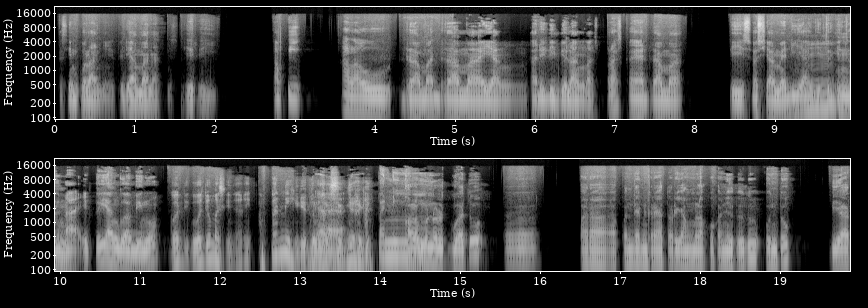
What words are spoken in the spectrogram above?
kesimpulannya itu di amanatnya sendiri. Tapi kalau drama-drama yang tadi dibilang Mas Pras kayak drama di sosial media Hmm. gitu-gitu. Nah, itu yang gua bingung. gue gue juga masih nyari apa nih gitu Ya, maksudnya gitu Apa nih? Kalau menurut gua tuh eh, para konten kreator yang melakukan itu tuh untuk biar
